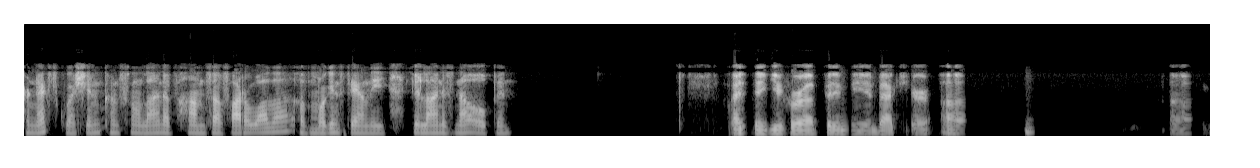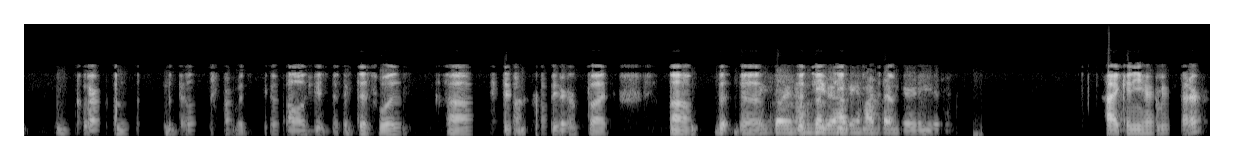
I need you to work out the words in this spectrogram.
Our next question comes from the line of Hamza Fodderwala of Morgan Stanley. Your line is now open. Hi, thank you for uh, fitting me in back here. Uh, uh, apologies if this was hit on earlier, but um, the- Sorry, Hamza, we're having a hard time hearing you. Hi, can you hear me better?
